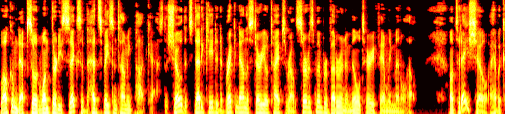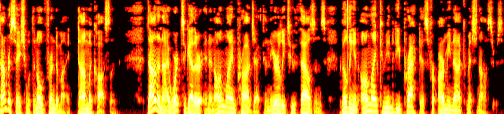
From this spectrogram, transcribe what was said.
Welcome to episode 136 of the Headspace and Timing podcast, a show that's dedicated to breaking down the stereotypes around service member, veteran, and military family mental health. On today's show, I have a conversation with an old friend of mine, Don McCausland. Don and I worked together in an online project in the early 2000s, building an online community practice for Army non-commissioned officers.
